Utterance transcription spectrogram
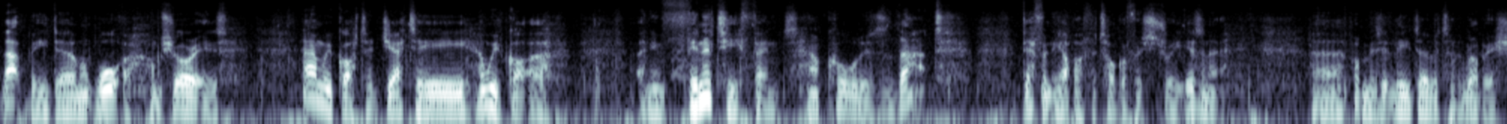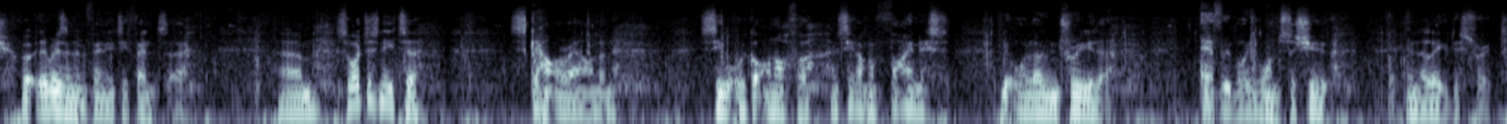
That be Derwent water, I'm sure it is. And we've got a jetty, and we've got a an infinity fence. How cool is that? Definitely up a photographer's street, isn't it? Uh, problem is it leads over to rubbish, but there is an infinity fence there. Um, so I just need to scout around and see what we've got on offer and see if I can find this little lone tree that everybody wants to shoot in the Lake District.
